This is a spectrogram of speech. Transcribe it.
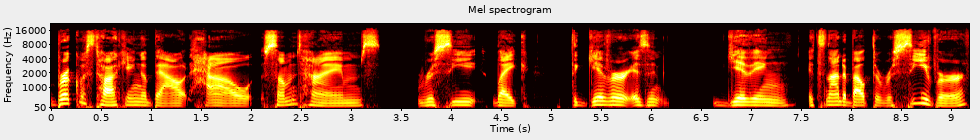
Brooke was talking about how sometimes receipt like the giver isn't giving, it's not about the receiver.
